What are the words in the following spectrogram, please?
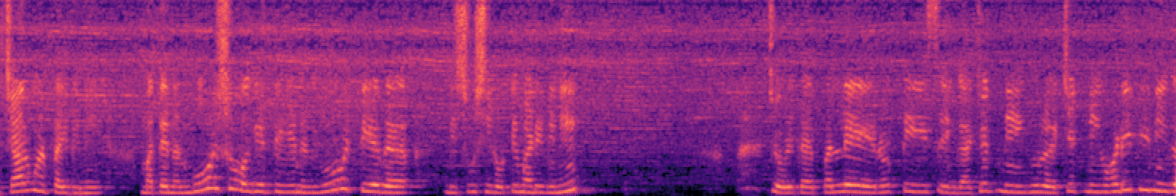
ವಿಚಾರ ಮಾಡ್ತಾ ಇದ್ದೀನಿ. ಮತ್ತೆ ನನಗೂ ಹಸು ಹೋಗೈತಿ ನನಗೂ ಹೊಟ್ಟಿ ಅದ. ಬಿಸಿ ಬಿಸಿ ರೊಟ್ಟಿ ಮಾಡಿದ್ದೀನಿ ಚೋಳಿಕಾಯಿ ಪಲ್ಯ ರೊಟ್ಟಿ ಶೇಂಗಾ ಚಟ್ನಿ ಗುರ ಚಟ್ನಿ ಹೊಡಿತೀನಿ ಈಗ.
